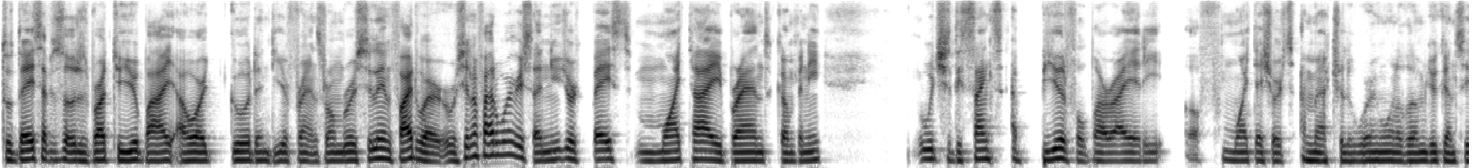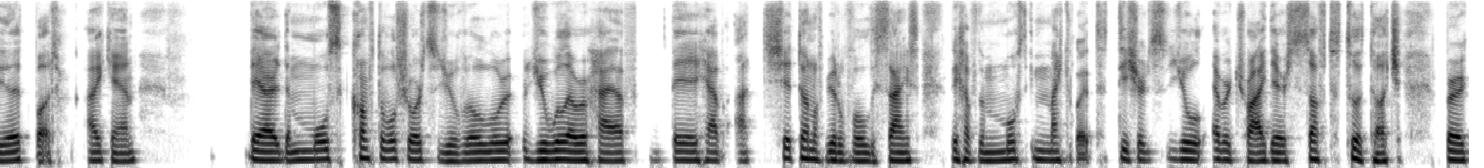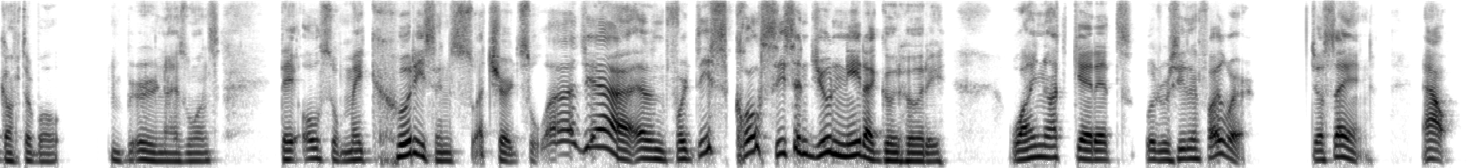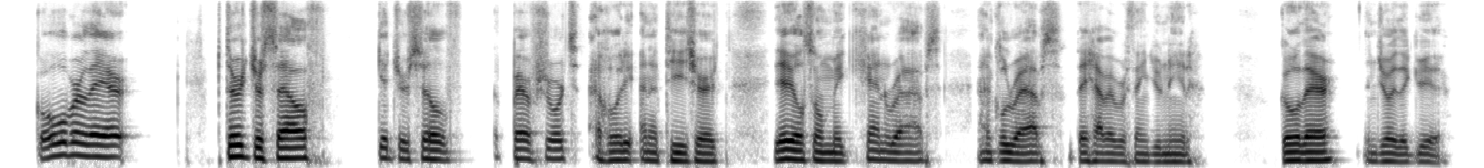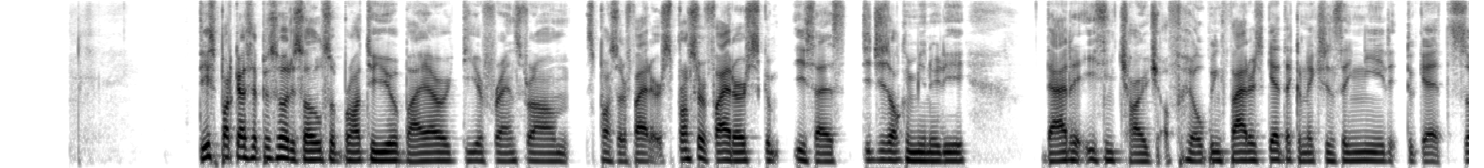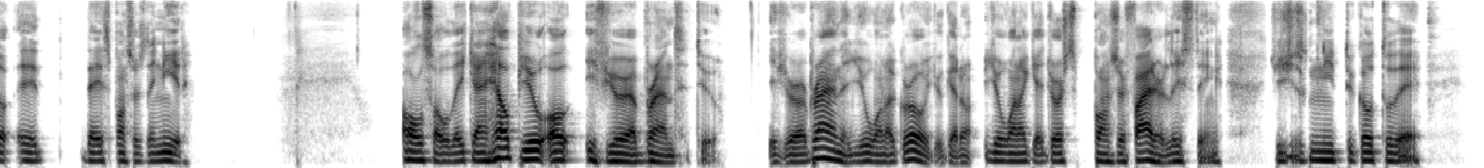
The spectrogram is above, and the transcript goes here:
Today's episode is brought to you by our good and dear friends from Resilient Fightwear. Resilient Fightwear is a New York based Muay Thai brand company which designs a beautiful variety of Muay Thai shirts. I'm actually wearing one of them. You can see it, but I can. They are the most comfortable shorts you will you will ever have. They have a shit ton of beautiful designs. They have the most immaculate t-shirts you'll ever try. They're soft to the touch, very comfortable, very nice ones. They also make hoodies and sweatshirts. What? Yeah, and for this cold season, you need a good hoodie. Why not get it with Resilient Fightwear? Just saying. Now, go over there, dirt yourself, get yourself a pair of shorts, a hoodie, and a t-shirt. They also make hand wraps, ankle wraps. They have everything you need. Go there, enjoy the gear. This podcast episode is also brought to you by our dear friends from Sponsor Fighters. Sponsor Fighters is a digital community that is in charge of helping fighters get the connections they need to get so uh, the sponsors they need. Also, they can help you all if you're a brand too. If you're a brand and you want to grow, you get a, you want to get your sponsor fighter listing. You just need to go to the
